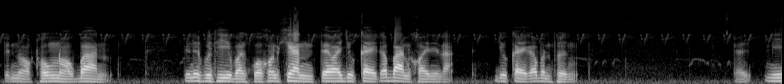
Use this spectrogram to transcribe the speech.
เป็นหนอกทงหนอกบ้านอยู่ในพื้นที่บ้านขัวคอนแค้นแต่ว่าอยู่ไกลกับบ้านข่อยนี่แหละอยู่ไกลกับบ้านเพิงก็มี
